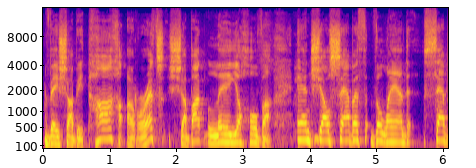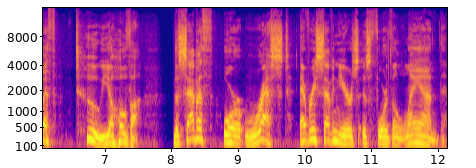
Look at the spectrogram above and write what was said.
Veshabita haaretz Shabbat le Yehovah, and shall Sabbath the land, Sabbath to Jehovah. The Sabbath or rest every seven years is for the land,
